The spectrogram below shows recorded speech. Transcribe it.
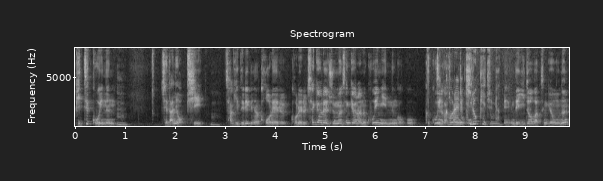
비트코인은 음. 재단이 없이 자기들이 그냥 거래를 거래를 체결해 주면 생겨나는 코인이 있는 거고 그 코인을 가지고 거래를. 기록해 주면 예, 근데 이더 같은 경우는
